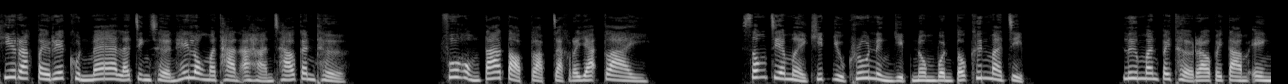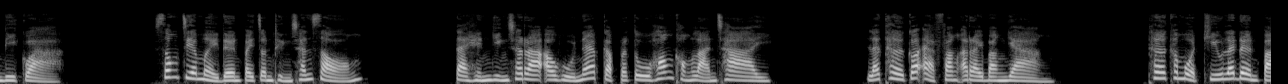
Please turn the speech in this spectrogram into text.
ที่รักไปเรียกคุณแม่และจิงเฉินให้ลงมาทานอาหารเช้ากันเถอะ ฟู่หงต้าตอบกลับจากระยะไกล ซ่งเจียเหมยคิดอยู่ครู่หนึ่งหยิบนมบนโต๊ะขึ้นมาจิบ ลืมมันไปเถอะเราไปตามเองดีกว่า ซ่งเจียเหมยเดินไปจนถึงชั้นสอง แต่เห็นหญิงชราเอาหูแนบกับประตูห้องของหลานชาย และเธอก็แอบฟังอะไรบางอย่าง เธอขมวดคิ้วและเดินไป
